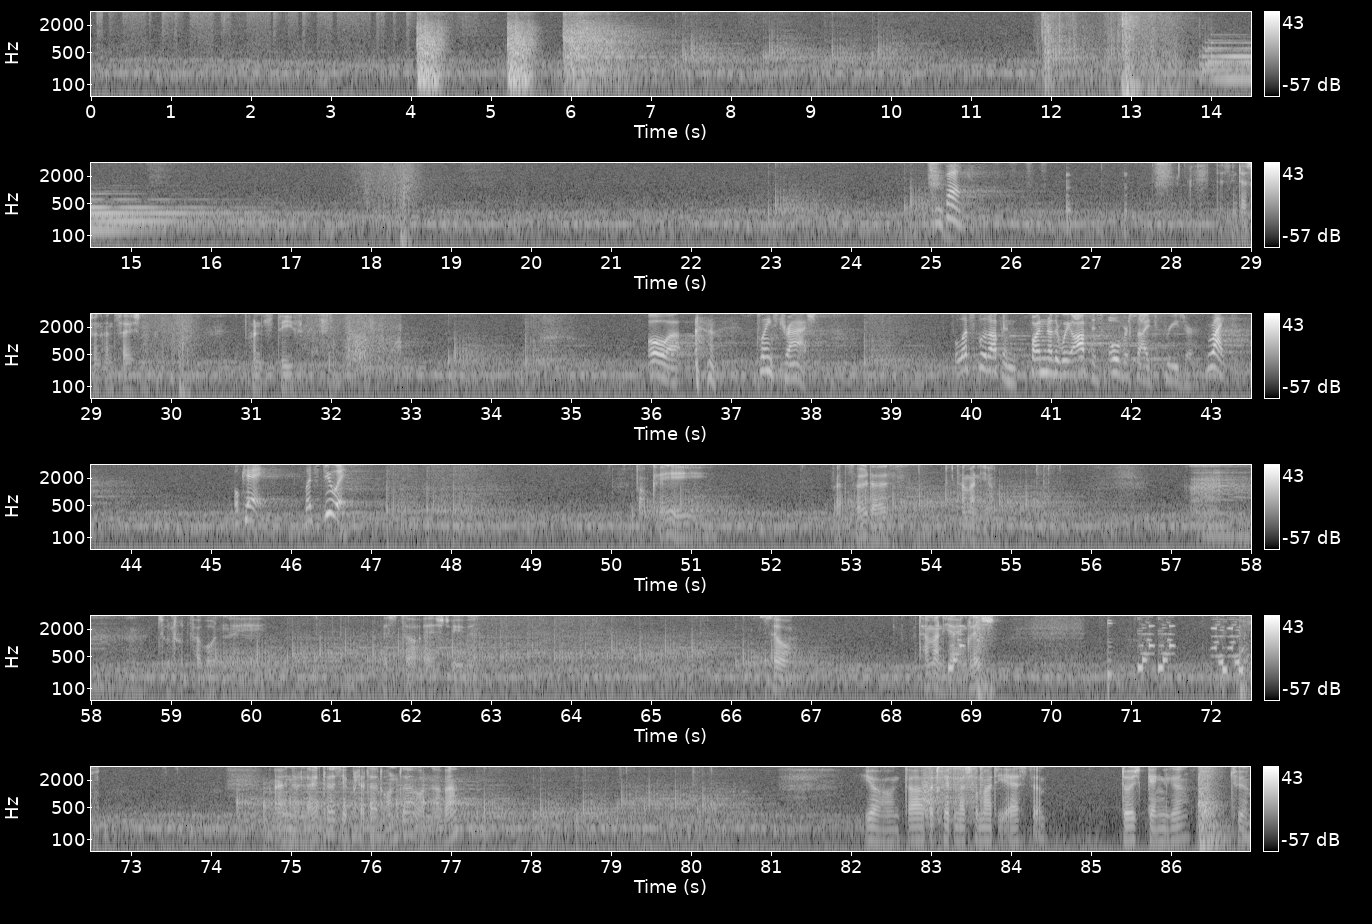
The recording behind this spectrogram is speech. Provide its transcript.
Thanks. Das sind da schon Anzeichen von Steve. Oh, uh, plane's trashed. Well, let's split up and find another way off this oversized freezer. Right. Okay, let's do it. Okay. Was soll das? Was haben wir hier? Zutritt verboten, ey. Ist doch echt übel. So. Was haben wir denn hier eigentlich? Eine Leiter, sie klettert runter, wunderbar. Ja, und da betreten wir schon mal die erste durchgängige Tür.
